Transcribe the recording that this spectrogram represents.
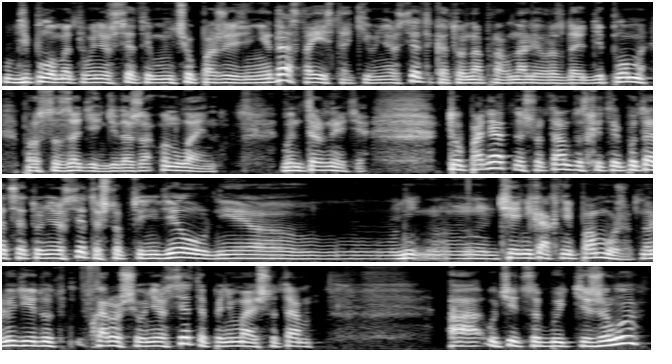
диплом этого университета ему ничего по жизни не даст, а есть такие университеты, которые направо-налево раздают дипломы просто за деньги, даже онлайн, в интернете, то понятно, что там, так сказать, репутация этого университета, чтобы ты не делал, не, не, тебе никак не поможет. Но люди идут в хорошие университеты, понимая, что там а учиться будет тяжело –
